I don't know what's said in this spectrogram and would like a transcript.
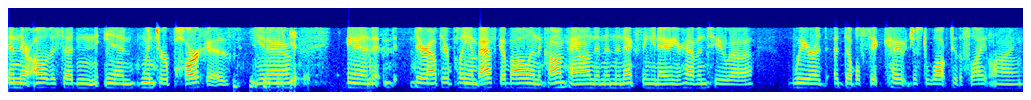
then they're all of a sudden in winter parkas you know? And they're out there playing basketball in the compound and then the next thing you know you're having to uh wear a, a double thick coat just to walk to the flight line.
